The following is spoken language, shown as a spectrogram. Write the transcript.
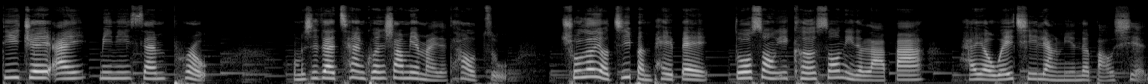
DJI Mini 3 Pro。我们是在灿坤上面买的套组，除了有基本配备。多送一颗 Sony 的喇叭，还有为期两年的保险。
